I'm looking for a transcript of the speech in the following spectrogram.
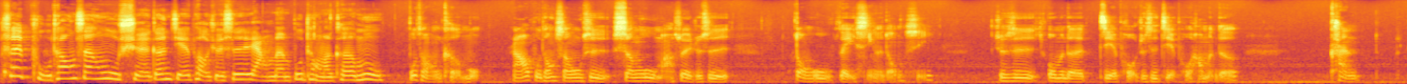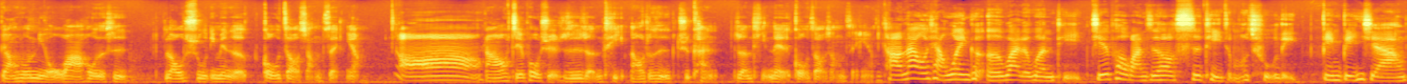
所以普通生物学跟解剖学是两门不同的科目。不同的科目。然后普通生物是生物嘛，所以就是动物类型的东西，就是我们的解剖就是解剖他们的看，比方说牛蛙或者是老鼠里面的构造长怎样。哦，然后解剖学就是人体，然后就是去看人体内的构造长怎样。好，那我想问一个额外的问题：解剖完之后，尸体怎么处理？冰冰箱？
